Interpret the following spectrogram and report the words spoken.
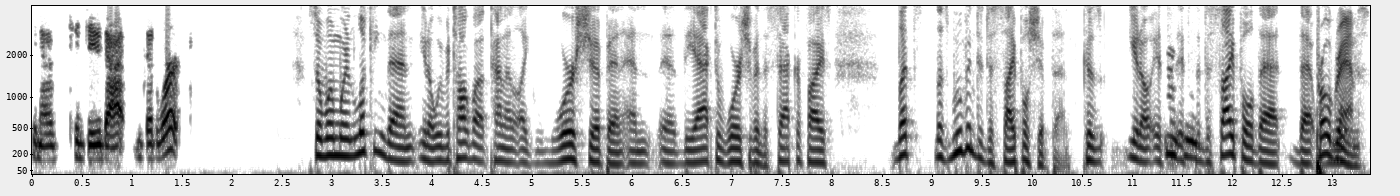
you know, to do that good work. So when we're looking, then you know we've been talking about kind of like worship and and uh, the act of worship and the sacrifice. Let's let's move into discipleship then, because you know it's it's Mhm. the disciple that that Programs,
